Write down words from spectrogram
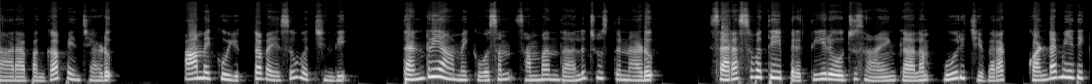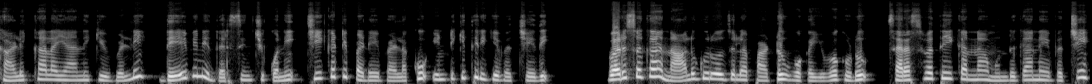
గారాభంగా పెంచాడు. ఆమెకు యుక్త వయసు వచ్చింది. తండ్రి ఆమె కోసం సంబంధాలు చూస్తున్నాడు. సరస్వతి ప్రతిరోజు సాయంకాలం ఊరి చివర కొండమీది కాళికాలయానికి వెళ్ళి దేవిని దర్శించుకొని చీకటి పడే వేళకు ఇంటికి తిరిగి వచ్చేది. వరుసగా నాలుగు రోజుల పాటు ఒక యువకుడు సరస్వతి కన్నా ముందుగానే వచ్చి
